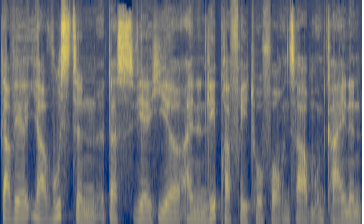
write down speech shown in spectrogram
Da wir ja wussten, dass wir hier einen Leprafriedhof vor uns haben und keinen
